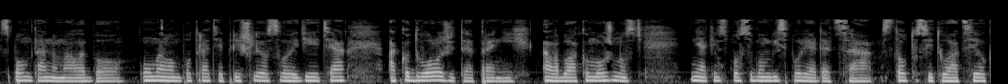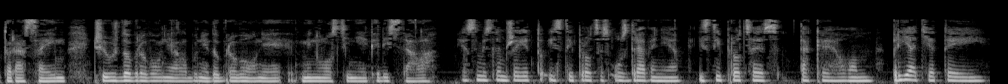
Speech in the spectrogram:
spontánnom alebo umelom potrate prišli o svoje dieťa ako dôležité pre nich, alebo ako možnosť nejakým spôsobom vysporiadať sa s touto situáciou, ktorá sa im či už dobrovoľne alebo nedobrovoľne v minulosti niekedy stala. Ja si myslím, že je to istý proces uzdravenia, istý proces takého prijatia tej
